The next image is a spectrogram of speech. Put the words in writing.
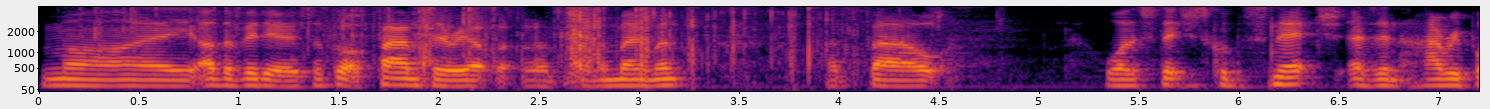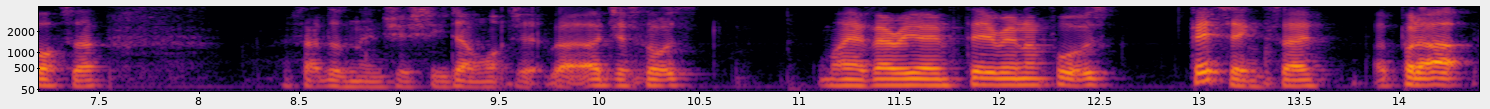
my other videos, I've got a fan theory up at, the moment about why the Snitch is called the Snitch, as in Harry Potter. If that doesn't interest you, don't watch it. But I just thought it was my very own theory and I thought it was fitting, so I put it up.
